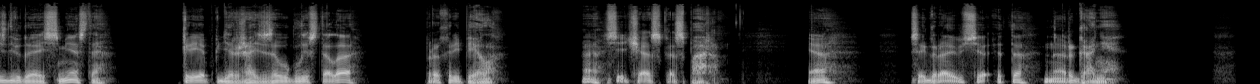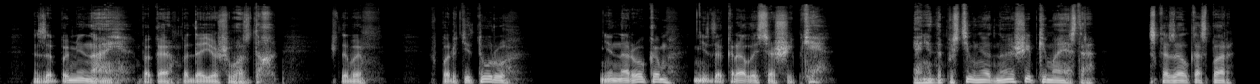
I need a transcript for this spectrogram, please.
сдвигаясь с места, крепко держась за углы стола, прохрипел. «А сейчас, Каспар, я сыграю все это на органе». Запоминай, пока подаешь воздух, чтобы в партитуру ненароком не закралась ошибки. «Я не допустил ни одной ошибки, маэстро», — сказал Каспар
